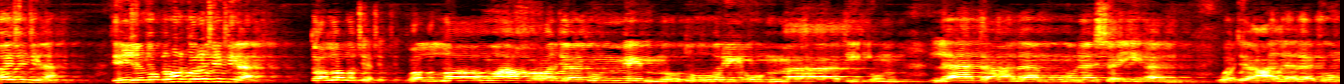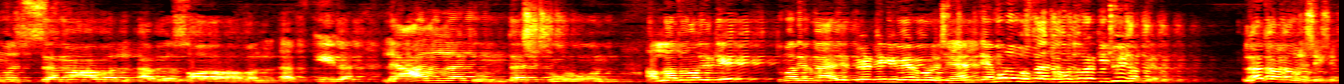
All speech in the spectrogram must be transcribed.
হয়েছেন কিনা? তিনি জন্মগ্রহণ করেছেন কিনা? তো আল্লাহ বলছেন ওয়াল্লাহু আখরাজাকুম মিন বুতুনি উম্মাহাতিকুম লা তা'লামুনা শাইআন وجعل لكم السمع والأبصار والأفئدة لعلكم تشكرون الله তোমাদেরকে তোমাদের মায়ের পেট থেকে বের করেছেন এমন অবস্থা যখন তোমরা কিছুই জানতে না لا تعلمون شيئا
